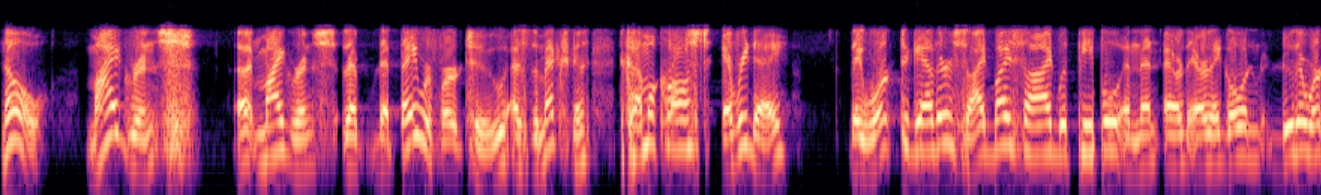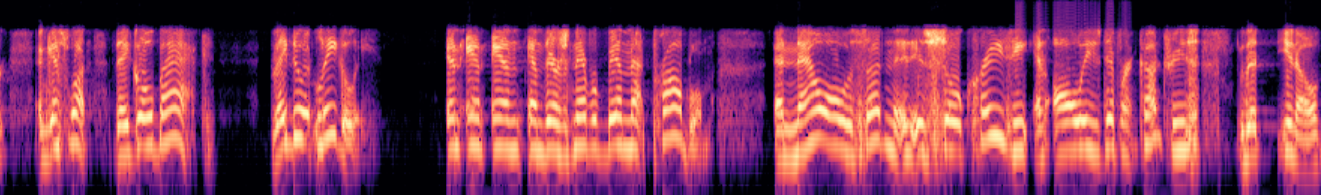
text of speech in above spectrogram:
No, migrants, uh, migrants that that they refer to as the Mexicans come across every day. They work together side by side with people, and then or, or they go and do their work. And guess what? They go back. They do it legally, and and and and there's never been that problem. And now all of a sudden it is so crazy in all these different countries that you know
